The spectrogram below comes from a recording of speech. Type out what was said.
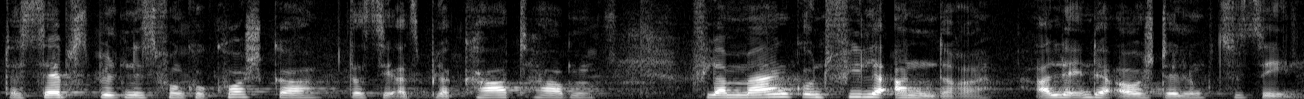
das Selbstbildnis von Kokoschka, das Sie als Plakat haben, Flamenc und viele andere, alle in der Ausstellung zu sehen.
